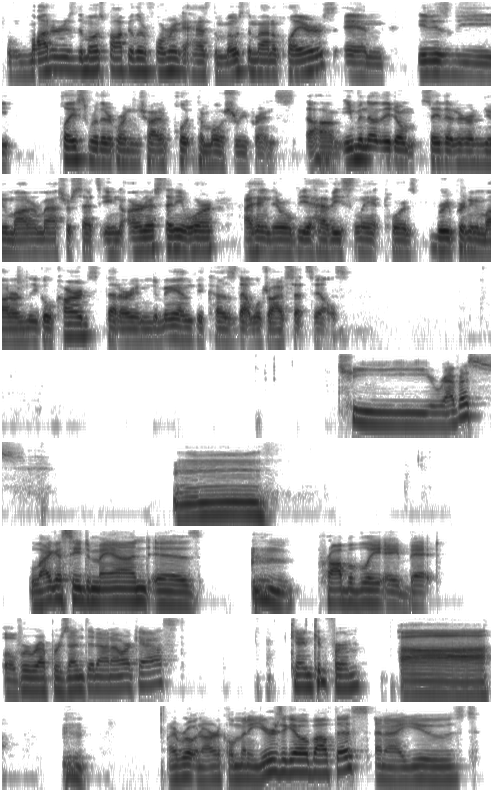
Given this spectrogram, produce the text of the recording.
modern is the most popular format. It has the most amount of players, and it is the place where they're going to try to put the most reprints. Um, even though they don't say that they're going to do modern master sets in earnest anymore, I think there will be a heavy slant towards reprinting modern legal cards that are in demand because that will drive set sales. Chi Revis. Mm, legacy demand is probably a bit overrepresented on our cast. Can confirm. Uh I wrote an article many years ago about this, and I used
